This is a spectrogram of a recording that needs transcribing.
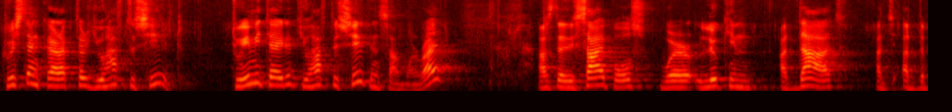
Christian character, you have to see it. To imitate it, you have to see it in someone, right? As the disciples were looking at that, at, at the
